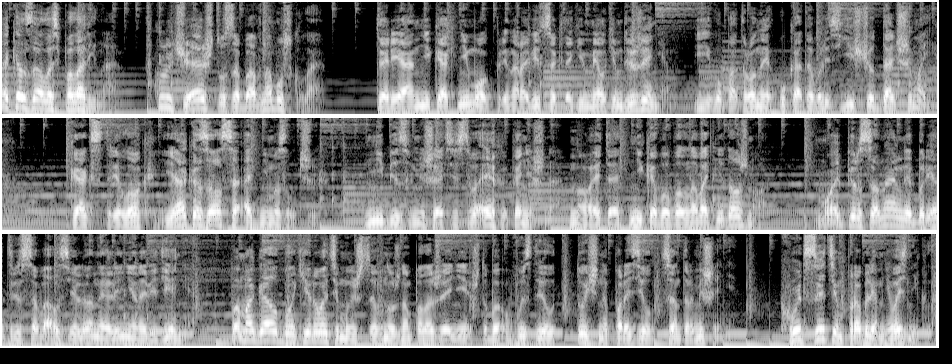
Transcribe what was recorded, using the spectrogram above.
оказалась половина. Включая, что забавно, мускула. Ториан никак не мог приноровиться к таким мелким движениям, и его патроны укатывались еще дальше моих. Как стрелок, я оказался одним из лучших. Не без вмешательства эха, конечно, но это никого волновать не должно. Мой персональный бред рисовал зеленые линии наведения, помогал блокировать мышцы в нужном положении, чтобы выстрел точно поразил центр мишени. Хоть с этим проблем не возникло.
